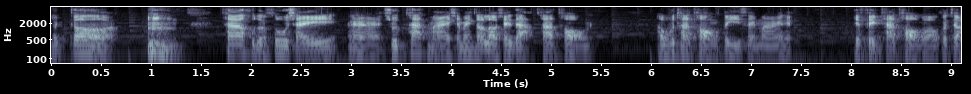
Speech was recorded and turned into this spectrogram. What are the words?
แล้วก็ ถ้าคู่ต่อสู้ใช้อ่าชุดธาตุไม้ใช่ไหมแล้วเราใช้ดาบธาตุทอง อาวุธธาตุทองตีใส่ไม้เนี่ยเอฟเฟกต์ธาตุทองเราก็จะ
